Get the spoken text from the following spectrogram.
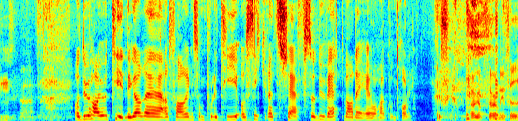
Mm. Och du har ju tidigare erfarenhet som politi och säkerhetschef, så du vet vad det är att ha kontroll. Fråga, fråga min fru.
